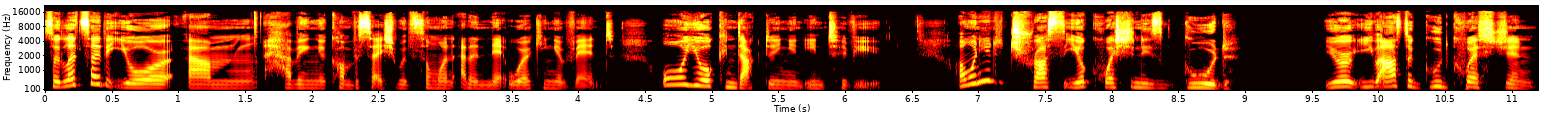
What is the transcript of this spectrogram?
So let's say that you're um, having a conversation with someone at a networking event or you're conducting an interview. I want you to trust that your question is good. You're, you asked a good question.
